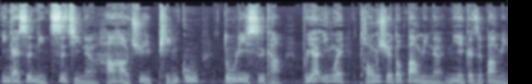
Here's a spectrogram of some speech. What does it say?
应该是你自己呢，好好去评估，独立思考。不要因为同学都报名了，你也跟着报名。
